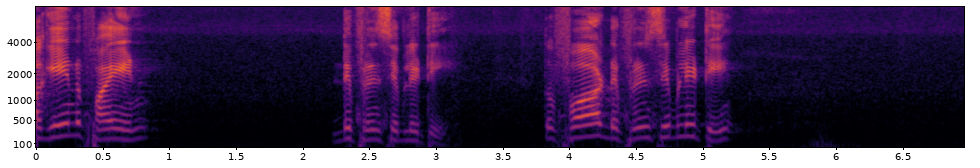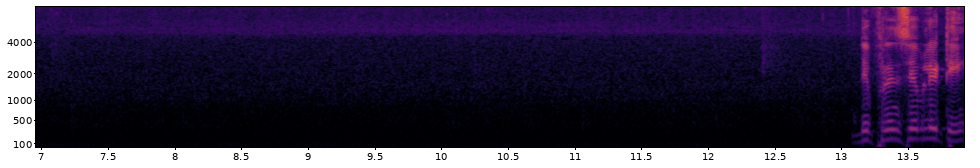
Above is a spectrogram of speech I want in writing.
अगेन फाइंड डिफ्रेंसिबिलिटी तो for differentiability differentiability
